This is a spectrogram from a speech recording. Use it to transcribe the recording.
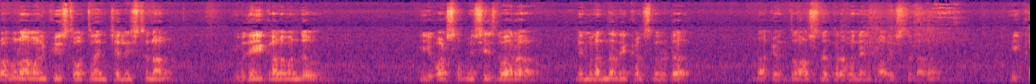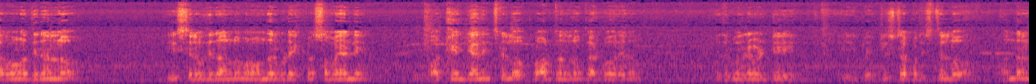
ప్రభునామానికి స్తోత్రం చెల్లిస్తున్నాను. ఈ ఉదయకాలమందు ఈ వాట్సాప్ మెసేజ్ ద్వారా మిమ్మల్ని అందరినీ కలుసుకున్నట నాకు ఎంతో ఆశ్చర్యకరమని నేను భావిస్తున్నాను. ఈ కరోనా దినంలో ఈ సెలవు దినాల్లో మనం అందరూ కూడా ఎక్కువ సమయాన్ని వాక్యం ధ్యానించడంలో ప్రార్థనలో గడపలేదు ఎదుర్కొన్నటువంటి ఈ క్లిష్ట పరిస్థితుల్లో అందరం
